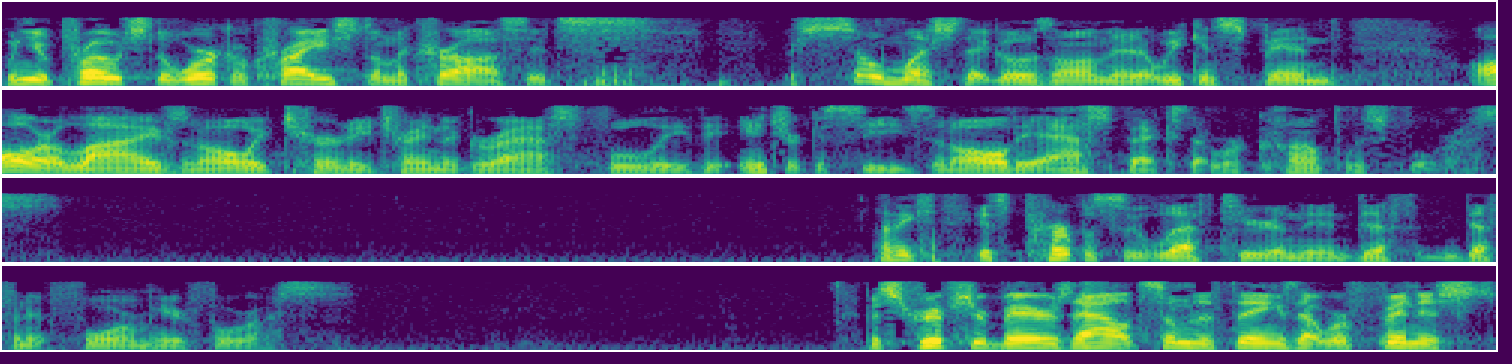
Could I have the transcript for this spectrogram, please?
When you approach the work of Christ on the cross, it's, there's so much that goes on there that we can spend all our lives and all eternity trying to grasp fully the intricacies and all the aspects that were accomplished for us. I think it's purposely left here in the indefinite form here for us. But Scripture bears out some of the things that were finished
